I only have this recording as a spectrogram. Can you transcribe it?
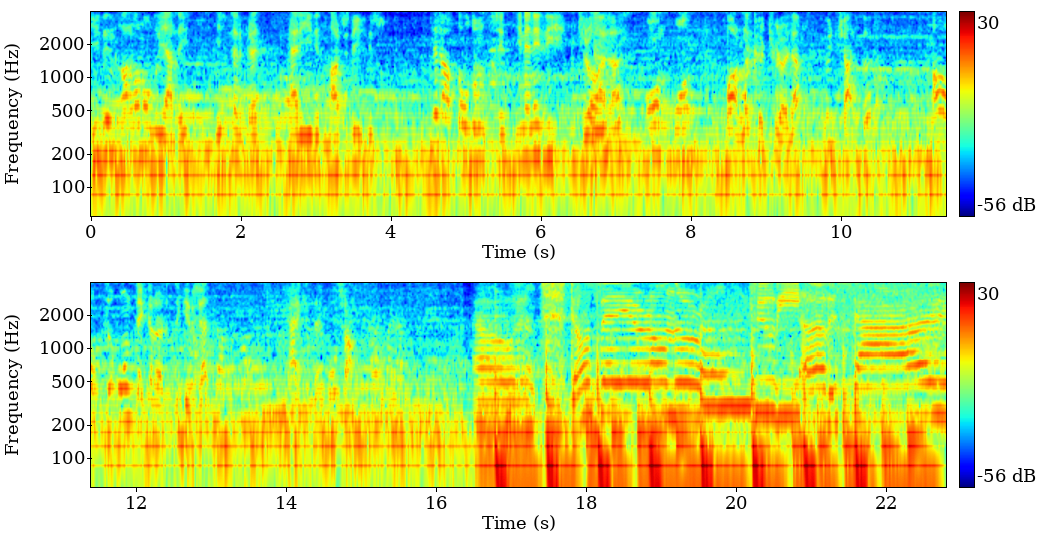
Yiğidin harman olduğu yerdeyiz. Military press her yiğidin harcı değildir. Delaat'ta olduğumuz için yine nezih kilolarla 10-10 barla 40 kiloyla 3 çarpı 6-10 tekrar arası gireceğiz. Herkese bol şans. Don't say you're on the run to the other side,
